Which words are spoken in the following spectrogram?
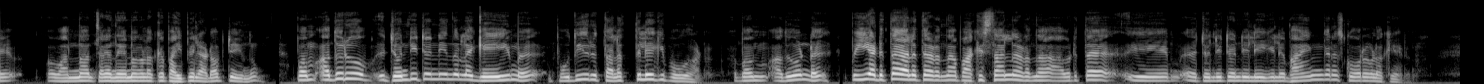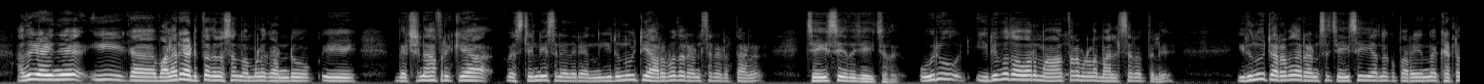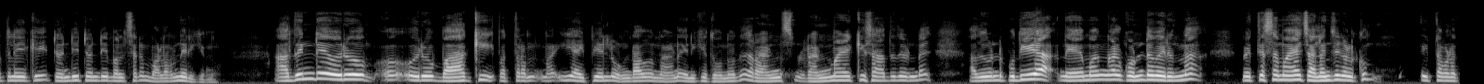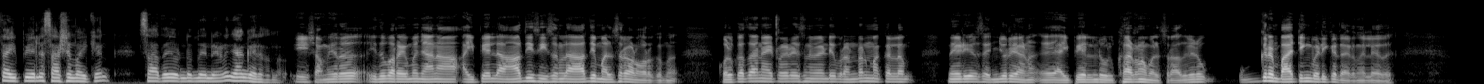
വന്ന ചില നിയമങ്ങളൊക്കെ പൈപ്പിൽ അഡോപ്റ്റ് ചെയ്യുന്നു. അപ്പം അതൊരു ട്വന്റി ട്വന്റി എന്നുള്ള ഗെയിം പുതിയൊരു തലത്തിലേക്ക് പോവുകയാണ്. അപ്പം അതുകൊണ്ട് ഇപ്പോൾ ഈ അടുത്ത കാലത്ത് നടന്ന പാകിസ്ഥാനിൽ നടന്ന അവിടുത്തെ ഈ ട്വന്റി ട്വന്റി ലീഗിൽ ഭയങ്കര സ്കോറുകളൊക്കെ ആയിരുന്നു. അത് കഴിഞ്ഞ് ഈ വളരെ അടുത്ത ദിവസം നമ്മൾ കണ്ടു ഈ ദക്ഷിണാഫ്രിക്ക വെസ്റ്റ് ഇൻഡീസിനെതിരെ ഇരുന്നൂറ്റി അറുപത് റൺസിനടുത്താണ് ചേസ് ചെയ്ത് ജയിച്ചത്. ഒരു ഇരുപത് ഓവർ മാത്രമുള്ള മത്സരത്തിൽ ഇരുന്നൂറ്ററുപത് റൺസ് ചേസ് ചെയ്യുക എന്നൊക്കെ പറയുന്ന ഘട്ടത്തിലേക്ക് ട്വന്റി ട്വന്റി മത്സരം വളർന്നിരിക്കുന്നു. അതിന്റെ ഒരു ഒരു ബാക്കി പത്രം ഈ ഐ പി എല്ലിൽ ഉണ്ടാവുമെന്നാണ് എനിക്ക് തോന്നുന്നത്. റൺസ് റൺ മഴയ്ക്ക് സാധ്യതയുണ്ട്. അതുകൊണ്ട് പുതിയ നിയമങ്ങൾ കൊണ്ടുവരുന്ന വ്യത്യസ്തമായ ചലഞ്ചുകൾക്കും ഇത്തവണത്തെ ഐ പി എല്ലിൽ സാക്ഷ്യം വഹിക്കാൻ സാധ്യതയുണ്ടെന്ന് തന്നെയാണ് ഞാൻ കരുതുന്നത്. ഈ ഷമീർ ഇത് പറയുമ്പോൾ ഞാൻ ഐ പി എല്ലിൽ ആദ്യ സീസണിലെ ആദ്യ മത്സരമാണ് ഓർക്കുന്നത്. കൊൽക്കത്ത നൈറ്റ് റൈഡേഴ്സിന് വേണ്ടി ബ്രണ്ടൻ മക്കെല്ലാം നേടിയ സെഞ്ചുറിയാണ് ഐ പി എല്ലിന്റെ ഉദ്ഘാടന മത്സരം. അതിലൊരു ഉഗ്രൻ ബാറ്റിംഗ് വെടിക്കെട്ടായിരുന്നു അല്ലേ അത്?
